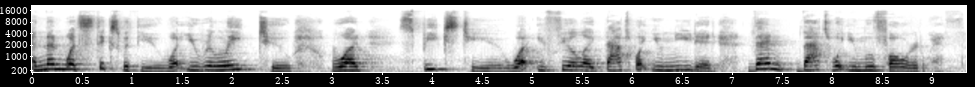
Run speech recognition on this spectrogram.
and then what sticks with you, what you relate to, what speaks to you, what you feel like that's what you needed, then that's what you move forward with.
